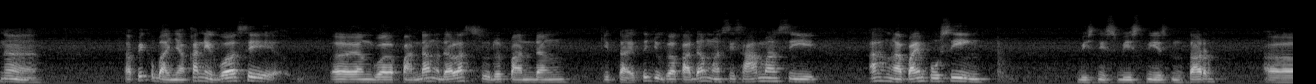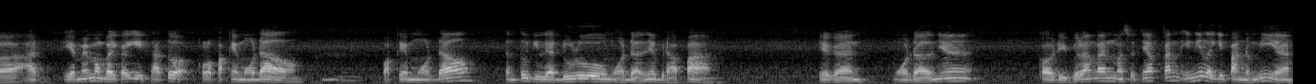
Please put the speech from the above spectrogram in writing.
nah tapi kebanyakan ya gue sih eh, yang gue pandang adalah sudut pandang kita itu juga kadang masih sama sih. Ah ngapain pusing? Bisnis bisnis ntar eh, ad- ya memang baik lagi. Satu kalau pakai modal. Hmm. pakai modal tentu dilihat dulu modalnya berapa. Ya kan? Modalnya kalau dibilang kan maksudnya kan ini lagi pandemi ya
